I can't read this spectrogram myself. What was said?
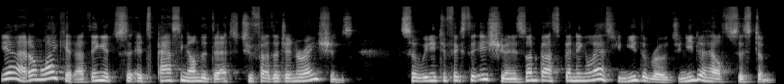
Yeah, I don't like it. I think it's it's passing on the debt to further generations. So we need to fix the issue. And it's not about spending less. You need the roads, you need a health system.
